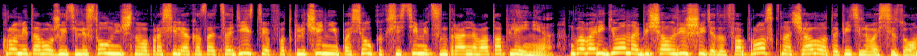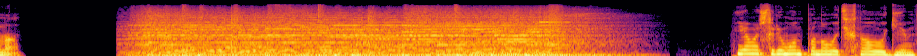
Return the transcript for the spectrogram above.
Кроме того, жители Солнечного просили оказать содействие в подключении поселка к системе центрального отопления. Глава региона обещал решить этот вопрос к началу отопительного сезона. Ямочный-ремонт по новой технологии.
